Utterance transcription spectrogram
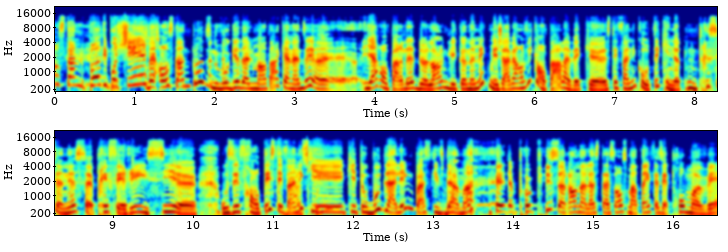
on se tanne pas des pois chiches! Ben, on se pas du nouveau guide alimentaire canadien. Hier, on parlait de l'angle économique, mais j'avais envie qu'on parle avec Stéphanie Côté, qui est notre nutritionniste préférée ici aux effrontés. Stéphanie Yes, qui, est, qui est au bout de la ligne parce qu'évidemment, elle n'a pas pu se rendre à la station ce matin, il faisait trop mauvais.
